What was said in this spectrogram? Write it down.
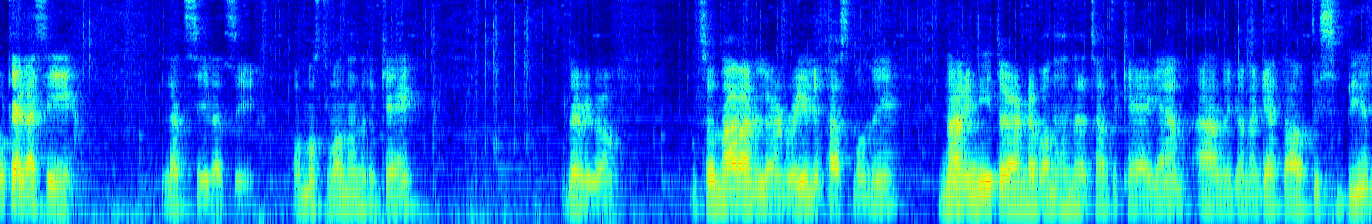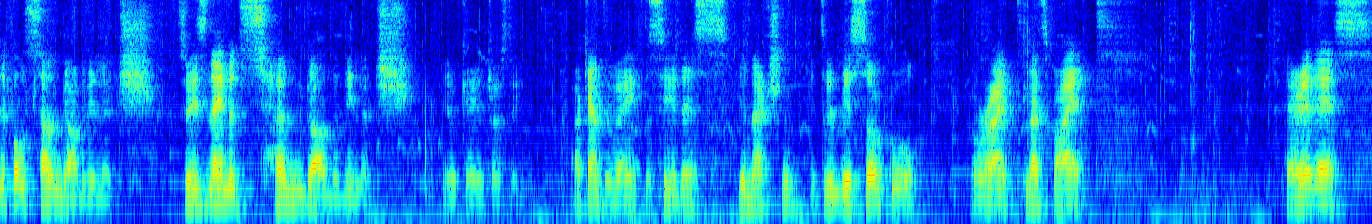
Okay, let's see. Let's see, let's see. Almost 100k. There we go. So now I will earn really fast money. Now we need to earn the 120k again, and we're gonna get out this beautiful Sun God village. So it's named Sun God Village. Okay, interesting. I can't wait to see this in action. It will be so cool. Alright, let's buy it. Here it is.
